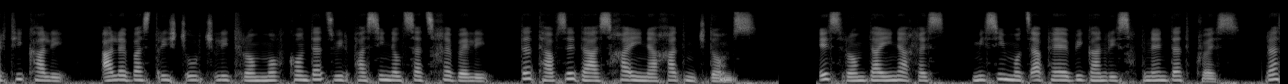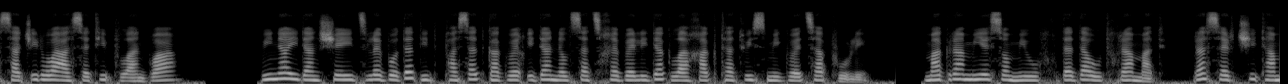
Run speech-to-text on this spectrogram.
ერთი ქალი, ალებასტრის ჭურჭლით რომ მოჰქონდა ძვირფასი ნელსაცხებელი და თავზე დაასხა ინახად მჭდომს. ეს რომ დაინახეს, მისი მოწაფეები განრისხდნენ და თქვეს, რა საჭიროა ასეთი პლანვა? ვინაიდან შეიძლებოდა დიდ ფასად გაგვეყიდა ნელსაცხებელი და გლახაკთათვის მიგვეცა ფული. მაგრამ იესო მიუხვდა და უთხრა მათ, რა სერჩით ამ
